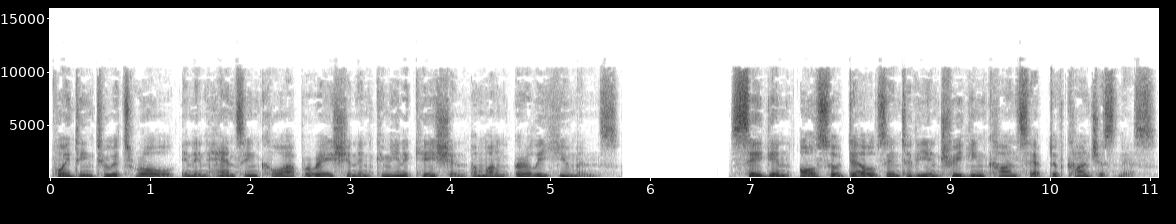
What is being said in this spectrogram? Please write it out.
pointing to its role in enhancing cooperation and communication among early humans. Sagan also delves into the intriguing concept of consciousness.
